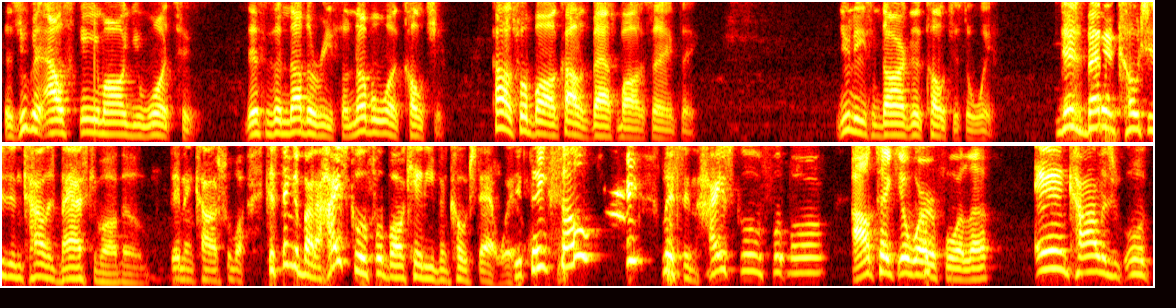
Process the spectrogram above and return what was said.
Because you can out scheme all you want to. This is another reason. Number one, coaching. College football, and college basketball, the same thing. You need some darn good coaches to win. There's better coaches in college basketball though than in college football. Because think about it, high school football can't even coach that well. You think so? Listen, high school football. I'll take your word for it, left. And college, well,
